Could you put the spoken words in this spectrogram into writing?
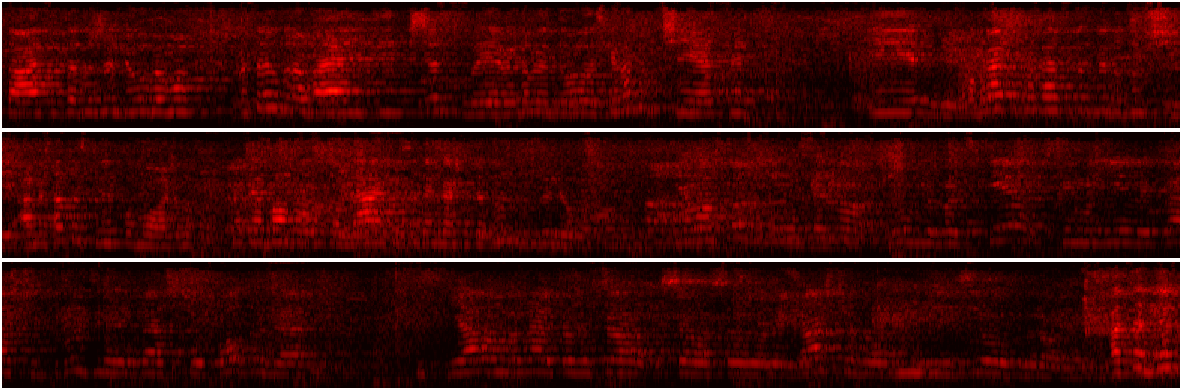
стації, ти дуже любимо. Рости здоровенькі, щасливі, добрі долечки, гарно вчися. І обрати професію тобі до душі, а ми саме тобі поможемо. На тебе Бог благословляє, і все таке, що ти дуже дуже любимо. Теж дуже сильно люблю батьки, всі мої найкращі друзі, найкращі подруги. Я вам бажаю того всього, всього всього найкращого і всього здоров'я. А це буде,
